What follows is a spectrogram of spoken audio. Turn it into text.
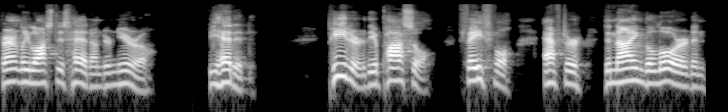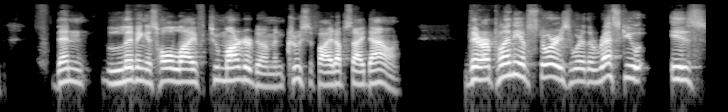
apparently lost his head under Nero, beheaded. Peter, the apostle, faithful after denying the Lord and then living his whole life to martyrdom and crucified upside down. There are plenty of stories where the rescue is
